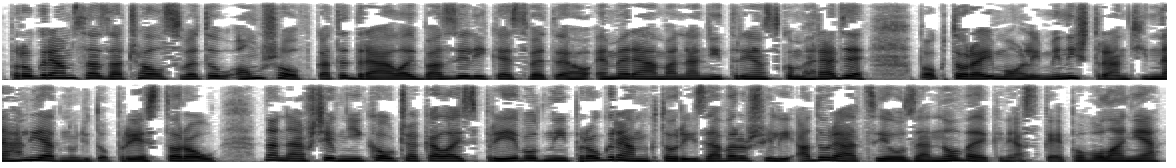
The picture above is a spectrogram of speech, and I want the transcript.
Program sa začal svetou omšou v katedrále Bazilike svätého Emeráma na Nitrianskom hrade, po ktorej mohli ministranti nahliadnúť do priestorov. Na návštevníkov čakal aj sprievodný program, ktorý završili adoráciou za nové kňazské povolania.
